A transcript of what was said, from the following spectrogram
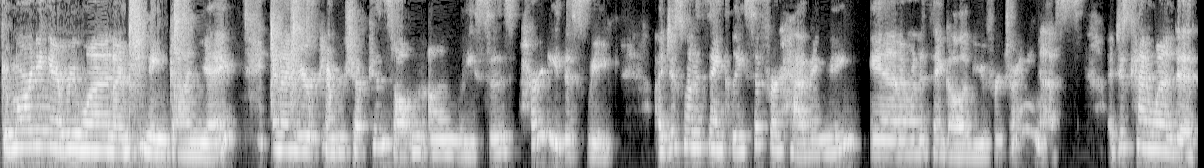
Good morning, everyone. I'm Jeanine Ganier, and I'm your Pampered Chef consultant on Leesa's party this week. I just want to thank Leesa for having me, and I want to thank all of you for joining us. I just kind of wanted to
